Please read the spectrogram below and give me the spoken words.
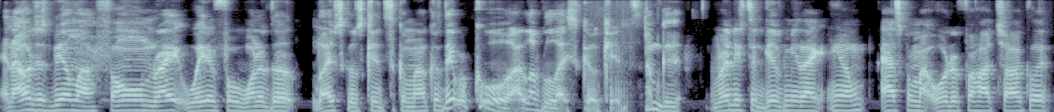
and I would just be on my phone, right, waiting for one of the life skills kids to come out because they were cool. I love the life skill kids. I'm good. Ready to give me like you know, ask for my order for hot chocolate.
